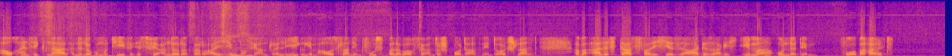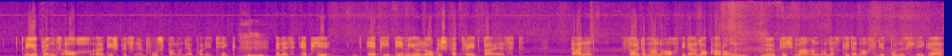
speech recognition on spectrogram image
auch ein Signal, eine Lokomotive ist für andere Bereiche mhm. und auch für andere Ligen im Ausland, im Fußball, aber auch für andere Sportarten in Deutschland. Aber alles das, was ich hier sage, sage ich immer unter dem Vorbehalt, wie übrigens auch äh, die Spitzen im Fußball und der Politik, mhm. wenn es epi epidemiologisch vertretbar ist, dann sollte man auch wieder Lockerungen möglich machen und das gilt dann auch für die Bundesliga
